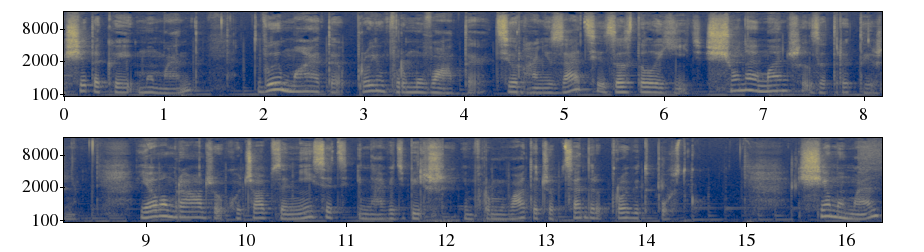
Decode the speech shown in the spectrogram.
ще такий момент. Ви маєте проінформувати ці організації заздалегідь щонайменше за три тижні. Я вам раджу хоча б за місяць і навіть більше інформувати джоб-центр про відпустку. Ще момент,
